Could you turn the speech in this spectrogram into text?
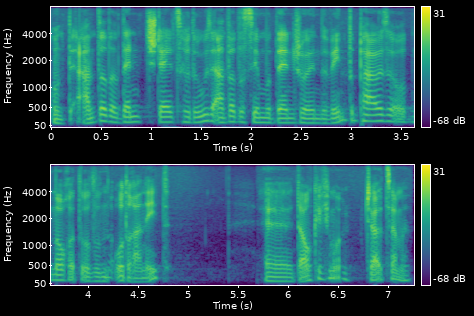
Und entweder dann stellt sich wieder aus, entweder sind wir dann schon in der Winterpause oder, nachher, oder, oder auch nicht. Äh, danke vielmals. Ciao zusammen.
